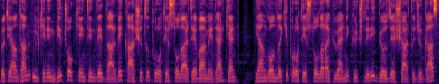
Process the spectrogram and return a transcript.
Öte yandan ülkenin birçok kentinde darbe karşıtı protestolar devam ederken Yangon'daki protestolara güvenlik güçleri gözyaşartıcı gaz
